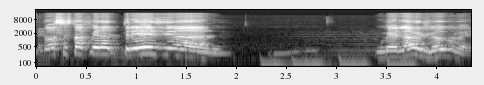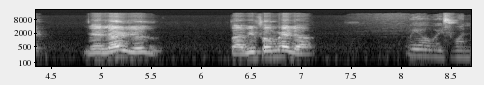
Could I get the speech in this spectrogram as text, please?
Nossa, sexta-feira 13, mano. Melhor jogo, velho. Melhor jogo. Pra mim foi o melhor. We always won.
